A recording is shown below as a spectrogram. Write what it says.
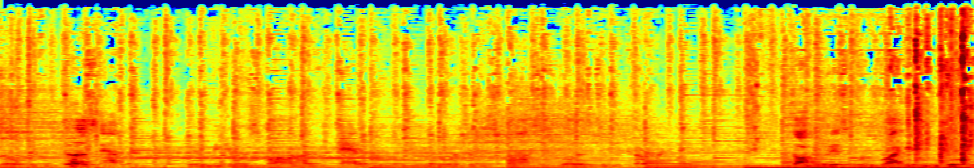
so if it does happen, then we can respond adequately. We go into response as well as to recovery. Talking to this group right here. This is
